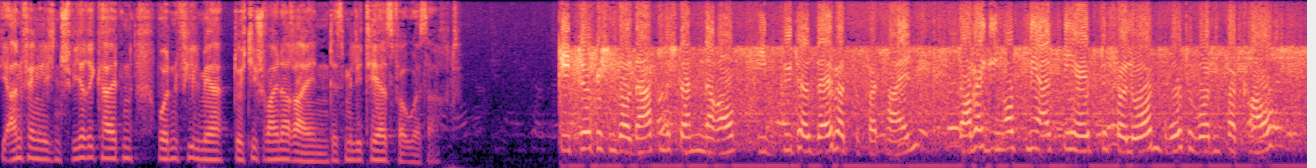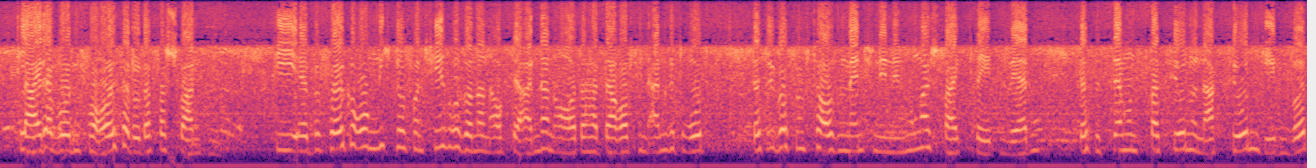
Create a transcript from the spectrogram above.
Die anfänglichen Schwierigkeiten wurden vielmehr durch die Schweinereien des Militärs verursacht. Die türkischen Soldaten bestanden darauf, die Güter selber zu verteilen. Dabei ging oft mehr als die Hälfte verloren. Brote wurden verkauft, Kleider wurden veräußert oder verschwanden. Die äh, Bevölkerung nicht nur von Cizre, sondern auch der anderen Orte hat daraufhin angedroht, dass über 5000 Menschen in den Hungerstreik treten werden dass es Demonstrationen und Aktionen geben wird.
